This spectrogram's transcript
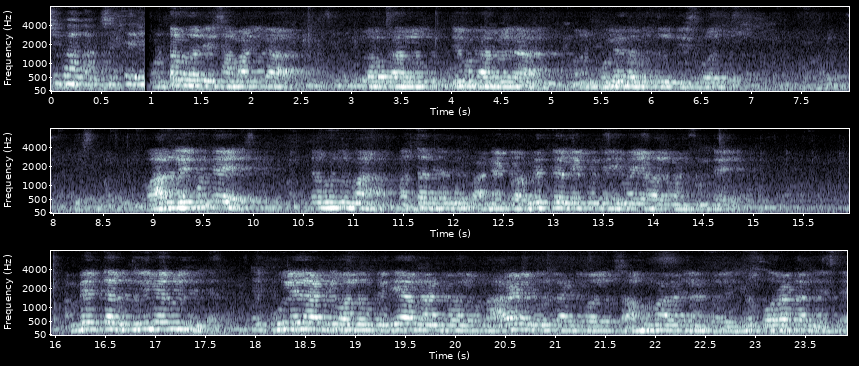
శుభాకాంక్షలు మొట్టమొదటి సామాజిక విప్లవకారులు ఉద్యమకారులుగా మనం పూలే దంపతులు తీసుకోవచ్చు. వారు లేకుంటే ఇంతకుముందు మా మస్తా జగన్ అన్నట్టు అంబేద్కర్ లేకుంటే ఏమయ్యే వాళ్ళం అనుకుంటే అంబేద్కర్ తుది మేరులు తెచ్చారు పూలే లాంటి వాళ్ళు పెరియార్ లాంటి వాళ్ళు నారాయణ గురు లాంటి వాళ్ళు సాహు మహారాజ్ లాంటి వాళ్ళు ఎన్నో పోరాటాలు చేస్తే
